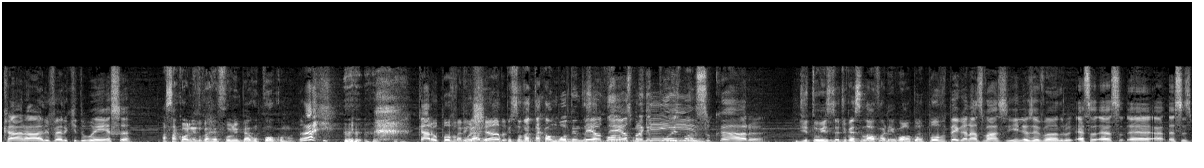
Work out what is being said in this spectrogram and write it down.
Caralho, velho, que doença. A sacolinha do Carrefour me pega um pouco, mano. Cara, o povo Tá puxando. A pessoa vai tacar um bolo dentro da Meu sacola Deus, pra que depois, mano. isso, cara? Dito isso, se eu tivesse lá, eu faria igual, O tá? povo pegando as vasilhas, Evandro, essa, essa, é, essas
